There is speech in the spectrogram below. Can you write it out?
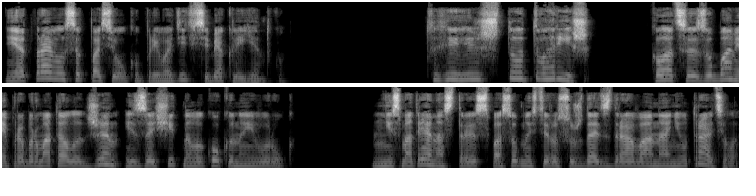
и отправился к поселку приводить в себя клиентку. «Ты что творишь?» Клацая зубами, пробормотала Джен из защитного кокона его рук. Несмотря на стресс, способности рассуждать здраво она не утратила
